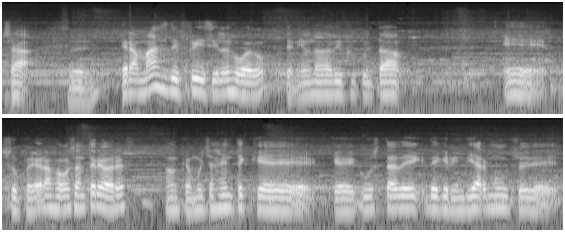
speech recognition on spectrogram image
O sea, Sí. era más difícil el juego, tenía una dificultad eh, superior a juegos anteriores, aunque mucha gente que, que gusta de, de grindear mucho y de,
